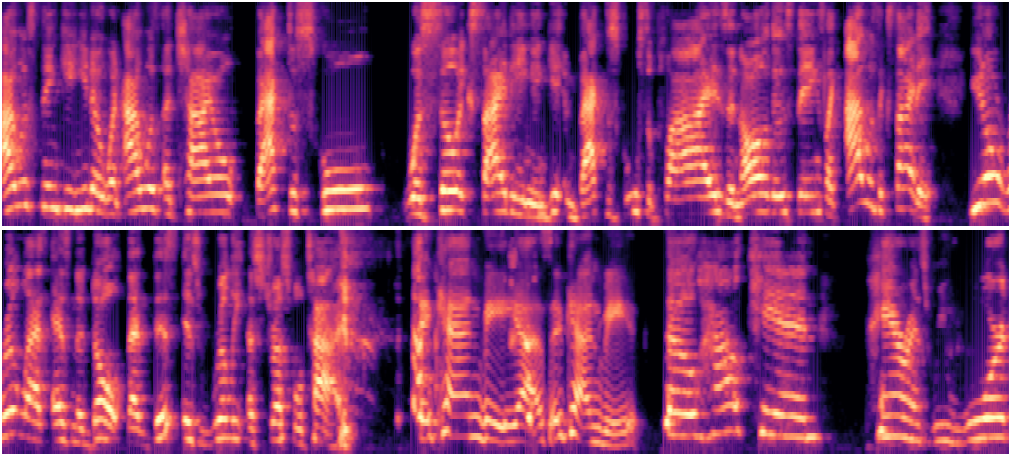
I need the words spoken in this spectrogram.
I was thinking, you know, when I was a child, back to school was so exciting and getting back to school supplies and all those things. Like I was excited. You don't realize as an adult that this is really a stressful time. it can be. Yes, it can be. So, how can parents reward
